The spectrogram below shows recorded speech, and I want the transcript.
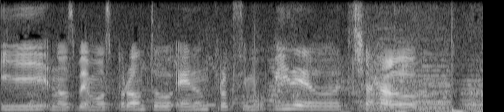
y nos vemos pronto en un próximo video. ciao.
